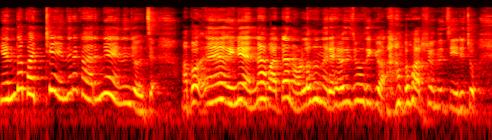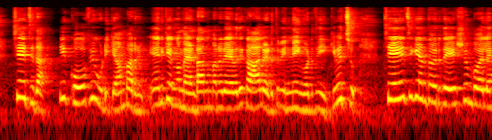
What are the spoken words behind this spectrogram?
എന്താ പറ്റിയ? എന്തിനാ കരഞ്ഞേ എന്നും ചോദിച്ചു. അപ്പോൾ ഇനി എന്നാ പറ്റാനുള്ളതെന്ന് രേവതി ചോദിക്കുക അപ്പോൾ വർഷം ഒന്ന് ചിരിച്ചു. ചേച്ചിതാ ഈ കോഫി കുടിക്കാൻ പറഞ്ഞു. എനിക്കങ്ങ് വേണ്ടാന്ന് പറഞ്ഞു രേവതി കാലെടുത്ത് പിന്നെ ഇങ്ങോട്ട് തീക്കി വെച്ചു. ചേച്ചിക്ക് എന്താ ഒരു ദേഷ്യം പോലെ?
